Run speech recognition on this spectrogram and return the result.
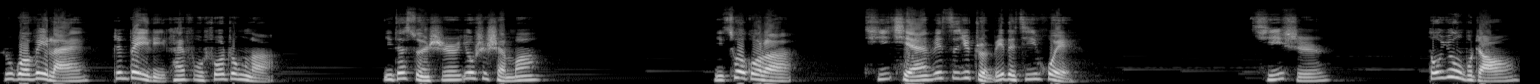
如果未来真被李开复说中了，你的损失又是什么？你错过了提前为自己准备的机会。其实，都用不着。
